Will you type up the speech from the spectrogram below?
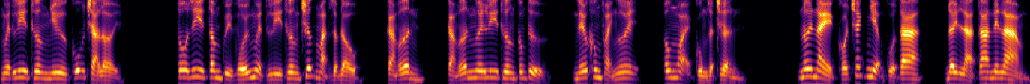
Nguyệt Ly thương như cũ trả lời. Tô Di tâm quỷ gối Nguyệt Ly thương trước mặt dập đầu, cảm ơn, cảm ơn ngươi Ly thương công tử, nếu không phải ngươi, ông ngoại cùng giật trần. Nơi này có trách nhiệm của ta, đây là ta nên làm.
